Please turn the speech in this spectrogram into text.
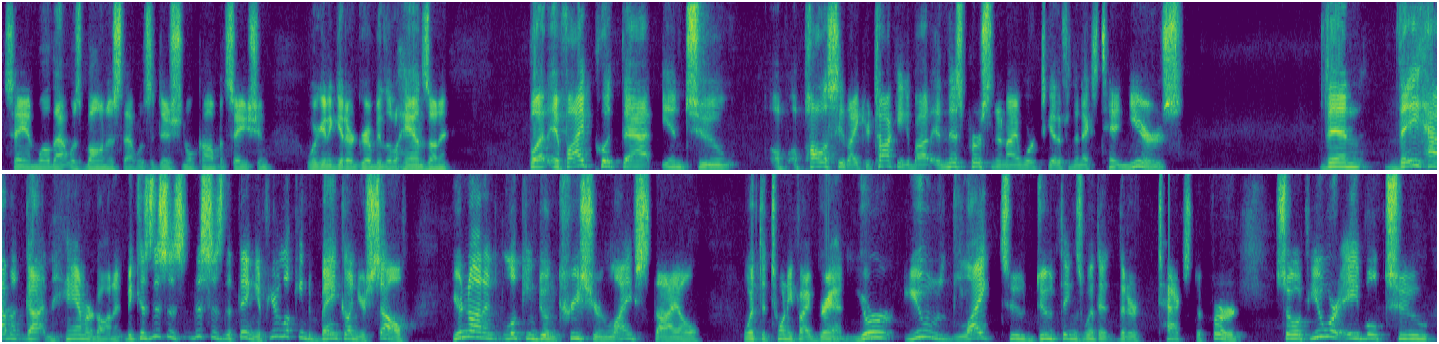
saying, well, that was bonus, that was additional compensation. We're going to get our grubby little hands on it. But if I put that into a, a, policy like you're talking about, and this person and I work together for the next 10 years, then they haven't gotten hammered on it because this is this is the thing. If you're looking to bank on yourself, you're not looking to increase your lifestyle with the 25 grand. You're you like to do things with it that are tax deferred. So if you were able to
